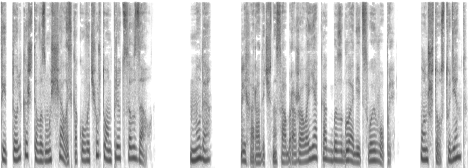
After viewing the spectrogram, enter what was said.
«Ты только что возмущалась, какого чёрта он прётся в зал?» «Ну да», — лихорадочно соображала я, как бы сгладить свой вопль. «Он что, студент?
